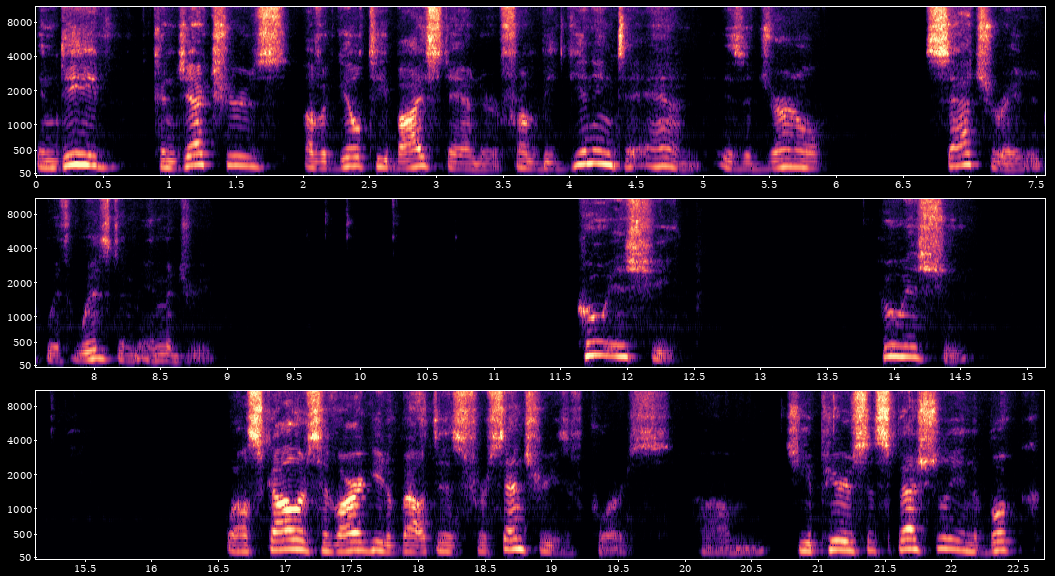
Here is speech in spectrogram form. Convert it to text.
Indeed, Conjectures of a Guilty Bystander from beginning to end is a journal saturated with wisdom imagery. Who is she? Who is she? Well, scholars have argued about this for centuries, of course. Um, she appears especially in the book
